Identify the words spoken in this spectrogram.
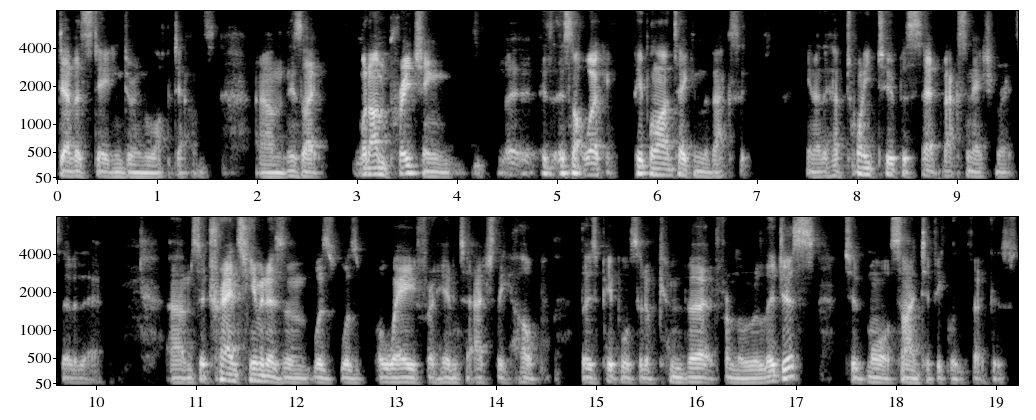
devastating during the lockdowns. Um, he's like, what I'm preaching, uh, it's, it's not working. People aren't taking the vaccine you know, they have 22% vaccination rates over there. Um, so transhumanism was was a way for him to actually help those people sort of convert from the religious to more scientifically focused,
